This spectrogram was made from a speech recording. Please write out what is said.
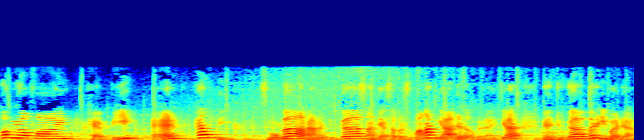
Hope you are fine, happy, and healthy Semoga anak-anak juga senantiasa bersemangat ya dalam belajar dan juga beribadah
